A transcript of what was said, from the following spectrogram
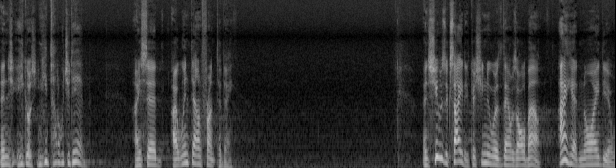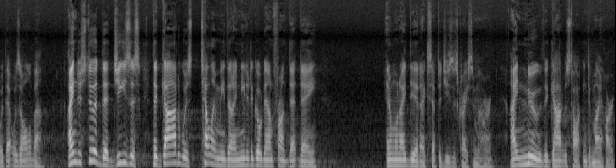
and he goes, You need to tell her what you did. I said, I went down front today. And she was excited because she knew what that was all about. I had no idea what that was all about. I understood that Jesus, that God was telling me that I needed to go down front that day. And when I did, I accepted Jesus Christ in my heart. I knew that God was talking to my heart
